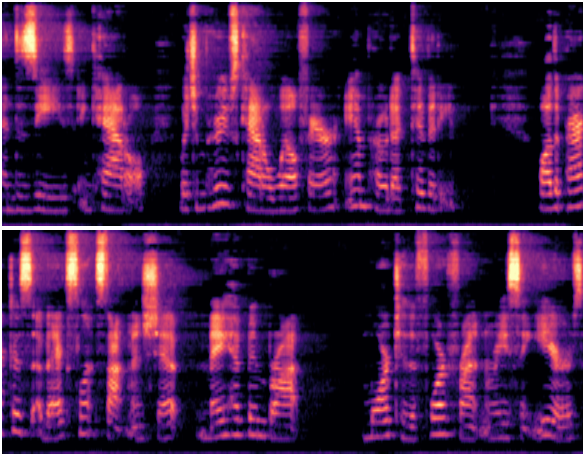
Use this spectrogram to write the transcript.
and disease in cattle, which improves cattle welfare and productivity. While the practice of excellent stockmanship may have been brought more to the forefront in recent years,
